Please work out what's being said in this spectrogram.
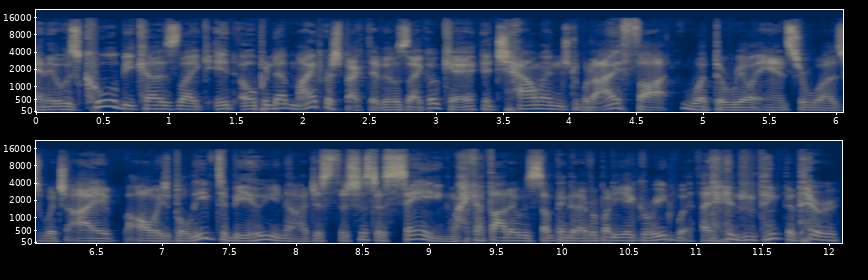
And it was cool because like it opened up my perspective. It was like okay, it challenged what I thought what the real answer was, which I always believed to be who you know. Just there's just a saying. Like I thought it was something that everybody agreed with. I didn't think that there were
